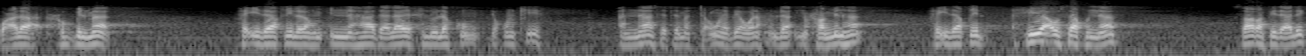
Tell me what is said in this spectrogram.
وعلى حب المال. فإذا قيل لهم إن هذا لا يحل لكم يقول كيف؟ الناس يتمتعون بها ونحن لا نحرم منها. فإذا قيل هي أوساخ الناس صار في ذلك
